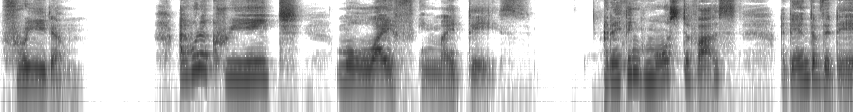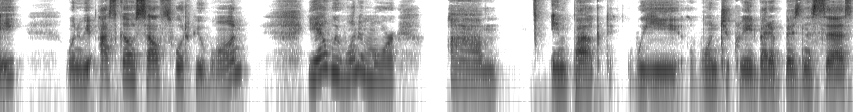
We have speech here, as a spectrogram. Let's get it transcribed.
freedom. I want to create more life in my days. And I think most of us, at the end of the day, when we ask ourselves what we want, yeah, we want a more, um, impact. We want to create better businesses.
